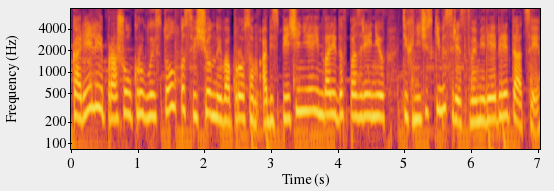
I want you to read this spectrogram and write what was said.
В Карелии прошел круглый стол, посвященный вопросам обеспечения инвалидов по зрению техническими средствами реабилитации.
